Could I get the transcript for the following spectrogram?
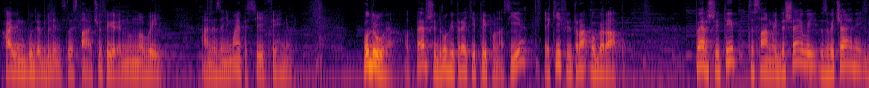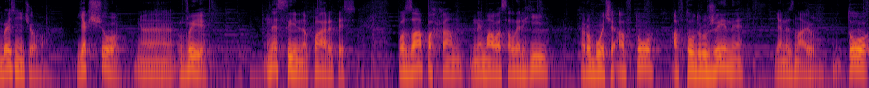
хай він буде, блін, з листа 4, ну новий, а не займайтеся цією фігньою. По-друге, от перший, другий, третій тип у нас є, які фільтра обирати. Перший тип це самий дешевий, звичайний, без нічого. Якщо е, ви не сильно паритесь по запахам, нема у вас алергій, робоче авто, авто дружини, я не знаю, то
